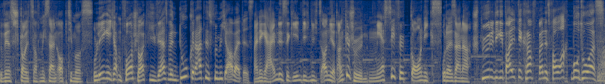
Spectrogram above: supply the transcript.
Du wirst stolz auf mich sein, Optimus. Kollege, ich habe einen Vorschlag. Wie wär's, wenn du gratis für mich arbeitest? Meine Geheimnisse gehen dich nichts an. Ja, dankeschön. Merci für gar nichts. Oder ist einer? Spüre die geballte Kraft meines V8-Motors.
